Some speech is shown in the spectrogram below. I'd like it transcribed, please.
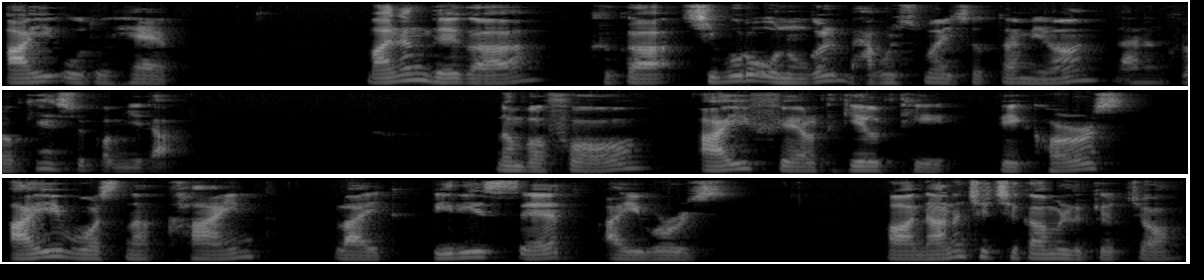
I would have. 만약 내가 그가 집으로 오는 걸 막을 수만 있었다면 나는 그렇게 했을 겁니다. Number 4. I felt guilty because I was not kind like Billy said I was. 아, 나는 죄책감을 느꼈죠.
